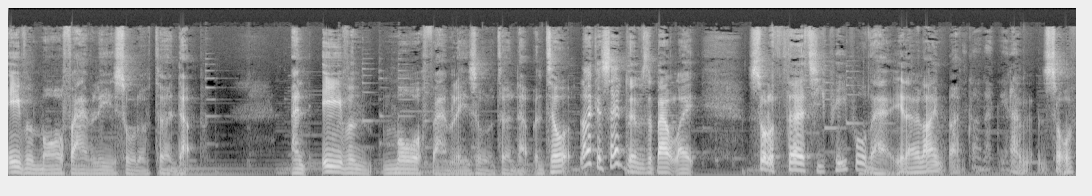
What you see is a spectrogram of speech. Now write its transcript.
even more families sort of turned up. And even more families sort of turned up until, like I said, there was about like sort of 30 people there, you know, and I'm, I'm you know, sort of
